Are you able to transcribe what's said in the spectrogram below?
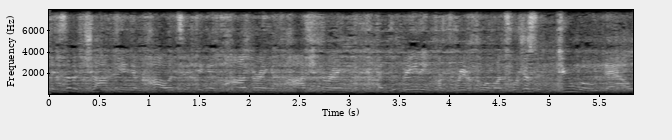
instead of jockeying and politicking and pondering and posturing and debating for three or four months, we're just in do mode now.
